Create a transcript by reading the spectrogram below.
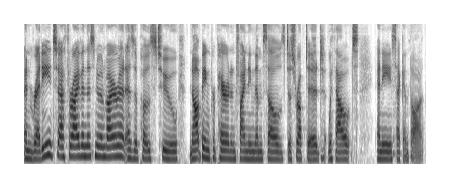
and ready to thrive in this new environment as opposed to not being prepared and finding themselves disrupted without any second thought.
